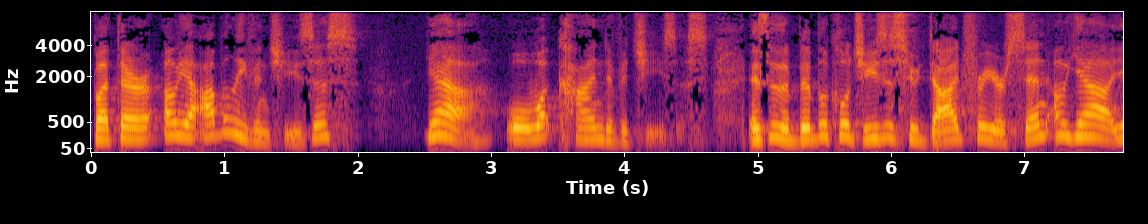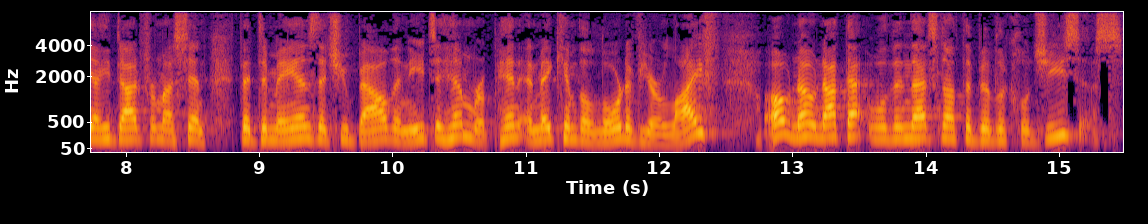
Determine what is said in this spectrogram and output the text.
but they're, oh yeah, I believe in Jesus. Yeah. Well, what kind of a Jesus? Is it the biblical Jesus who died for your sin? Oh, yeah, yeah, he died for my sin. That demands that you bow the knee to him, repent, and make him the Lord of your life? Oh, no, not that. Well, then that's not the biblical Jesus.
